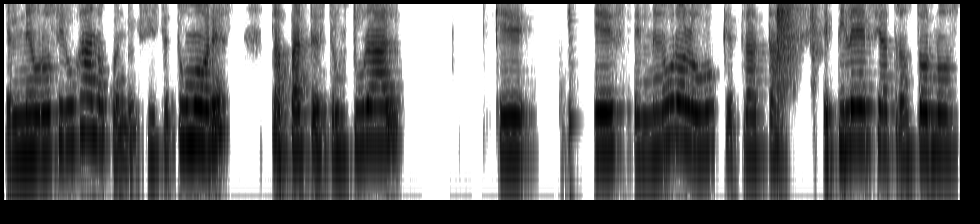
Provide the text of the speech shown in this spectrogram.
El neurocirujano cuando existe tumores, la parte estructural, que es el neurólogo que trata epilepsia, trastornos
